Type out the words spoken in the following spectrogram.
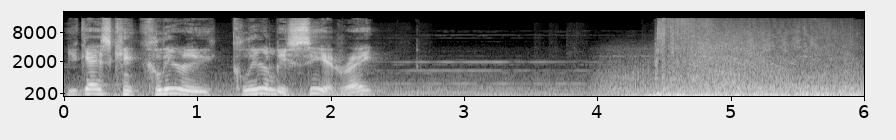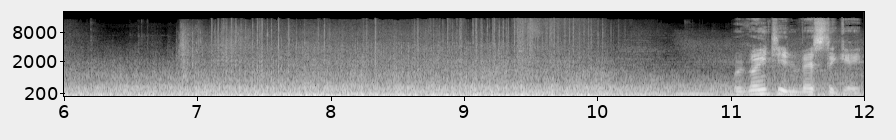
You guys can clearly clearly see it, right? We're going to investigate.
